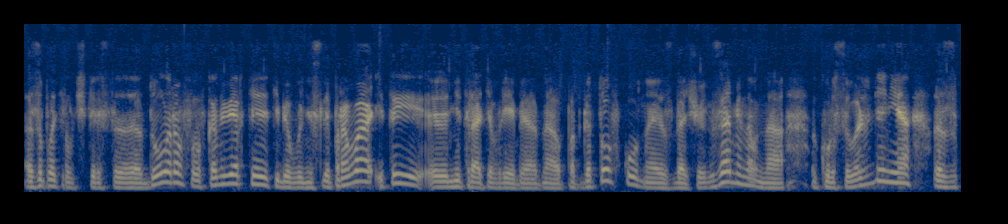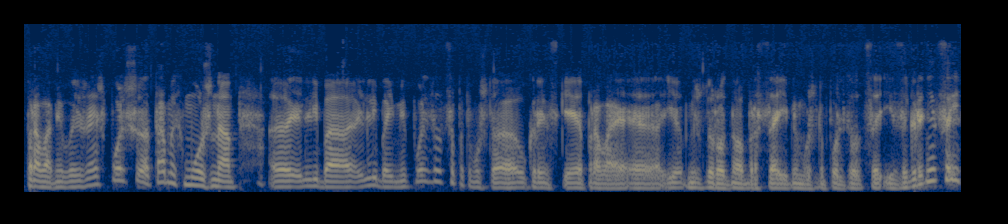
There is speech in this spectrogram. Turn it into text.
Заплатил 400 400 долларов в конверте, тебе вынесли права, и ты, э, не тратя время на подготовку, на сдачу экзаменов, на курсы вождения, с правами выезжаешь в Польшу, а там их можно э, либо, либо ими пользоваться, потому что украинские права э, международного образца, ими можно пользоваться и за границей,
